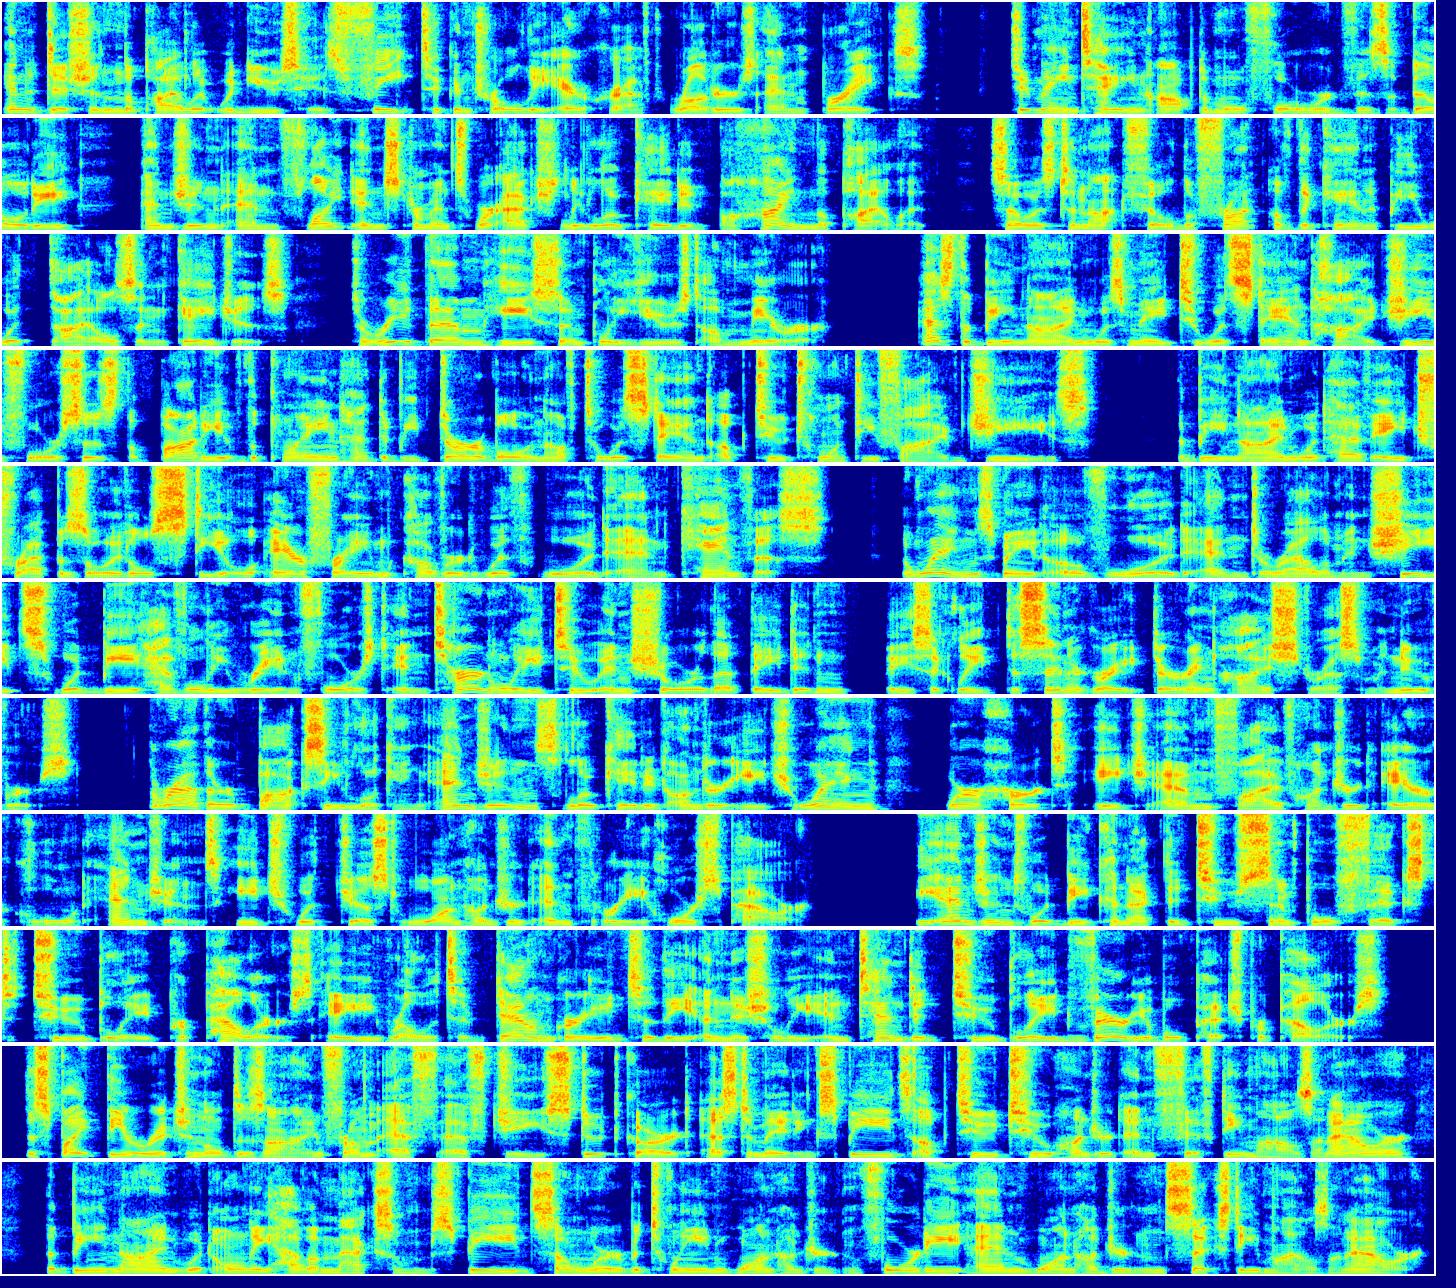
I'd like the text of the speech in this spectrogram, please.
In addition, the pilot would use his feet to control the aircraft rudders and brakes. To maintain optimal forward visibility, engine and flight instruments were actually located behind the pilot, so as to not fill the front of the canopy with dials and gauges. To read them, he simply used a mirror. As the B-9 was made to withstand high g-forces, the body of the plane had to be durable enough to withstand up to 25 g's. The B-9 would have a trapezoidal steel airframe covered with wood and canvas. The wings, made of wood and duralumin sheets, would be heavily reinforced internally to ensure that they didn't basically disintegrate during high-stress maneuvers. The rather boxy-looking engines, located under each wing, were Hirth HM500 air-cooled engines, each with just 103 horsepower. The engines would be connected to simple fixed two-blade propellers, a relative downgrade to the initially intended two-blade variable pitch propellers. Despite the original design from FFG Stuttgart estimating speeds up to 250 miles an hour, the B9 would only have a maximum speed somewhere between 140 and 160 miles an hour.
